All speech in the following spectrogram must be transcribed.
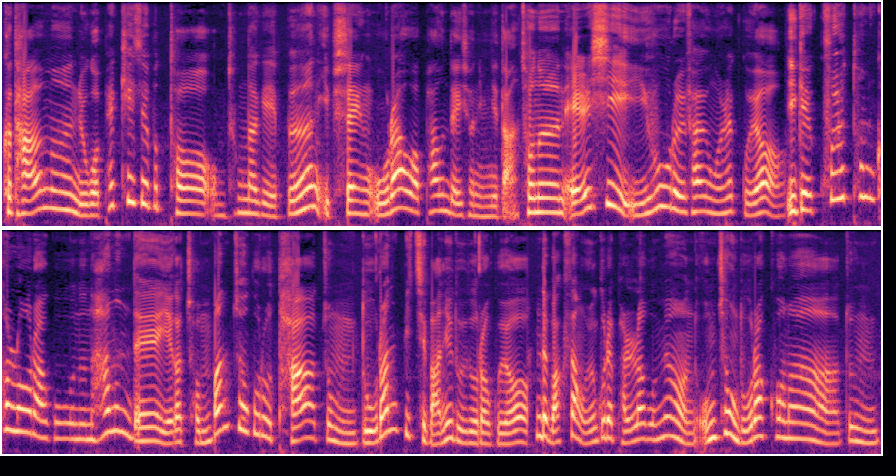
그 다음은 이거 패키지부터 엄청나게 예쁜 입생 올아워 파운데이션입니다. 저는 LC 2호를 사용을 했고요. 이게 cool tone 컬러라고는 하는데 얘가 전반적으로 다 좀 노란빛이 많이 돌더라고요. 근데 막상 얼굴에 발라보면 엄청 노랗거나 좀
